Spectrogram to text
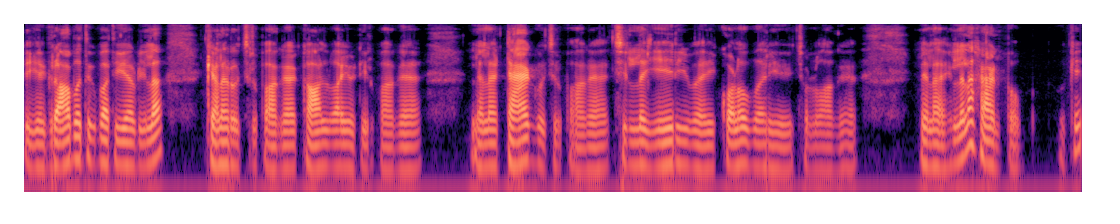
நீங்கள் கிராமத்துக்கு பார்த்தீங்க அப்படின்னா கிணறு வச்சுருப்பாங்க கால்வாய் வெட்டியிருப்பாங்க இல்லைன்னா டேங்க் வச்சுருப்பாங்க சின்ன ஏரி மாதிரி குளம் மாதிரி சொல்லுவாங்க இல்லைனா இல்லைனா ஹேண்ட் பம்ப் ஓகே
